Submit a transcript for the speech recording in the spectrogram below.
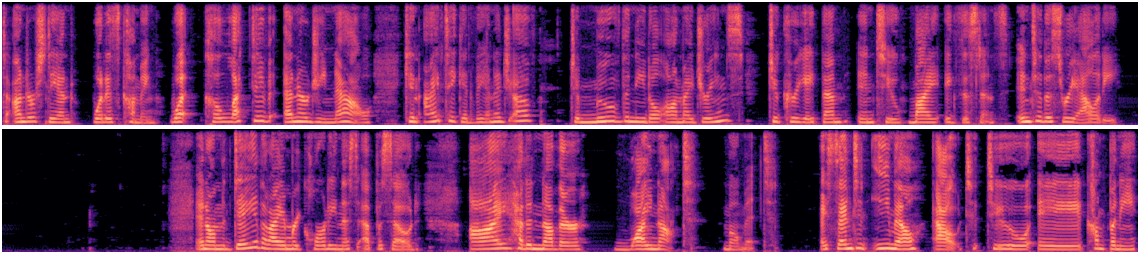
to understand what is coming. What collective energy now can I take advantage of to move the needle on my dreams to create them into my existence, into this reality. And on the day that I am recording this episode, I had another why not moment. I sent an email out to a company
